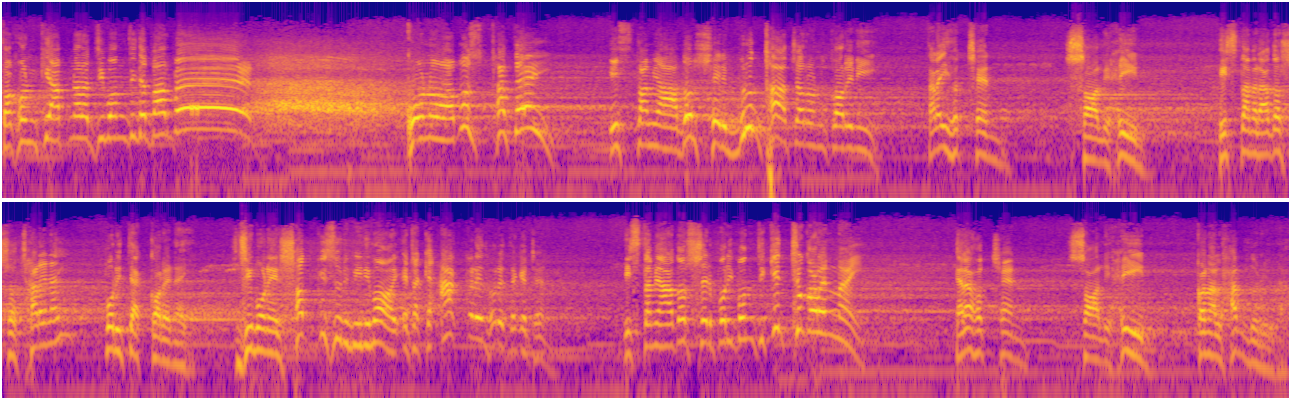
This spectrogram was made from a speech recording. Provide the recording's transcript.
তখন কি আপনারা জীবন দিতে পারবেন? কোন অবস্থাতেই ইসলামী আদর্শের বিরুদ্ধাচরণ করেনি। তারাই হচ্ছেন সলহীন। ইসলামের আদর্শ ছাড়ে নাই, পরিত্যাগ করে নাই। জীবনের সবকিছুর বিনিময় এটাকে আঁকড়ে ধরে থেকেছেন। ইসলামী আদর্শের পরিপন্থী কিচ্ছু করেন নাই। এরা হচ্ছেন সলহীন কোন আলহামদুলিল্লাহ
